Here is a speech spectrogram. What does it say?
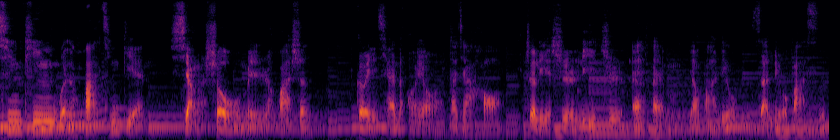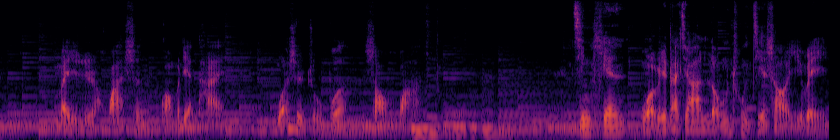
倾听文化经典，享受每日花生。各位亲爱的朋友，大家好，这里是荔枝 FM 幺八六三六八四，每日花生广播电台，我是主播少华。今天我为大家隆重介绍一位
